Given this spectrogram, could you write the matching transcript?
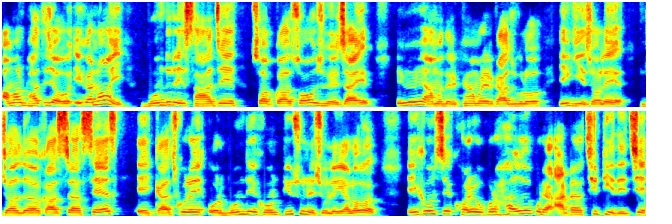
আমার ভাতিজাও একা নয় বন্ধুর এই সাহায্যে সব কাজ সহজ হয়ে যায়। এভাবে আমাদের খামারের কাজগুলো এগিয়ে চলে। জল দেওয়ার কাজটা শেষ, এই কাজ করে ওর বন্ধু এখন টিউশনে চলে গেল। এখন সে খড়ের উপর হালকা করে আটা ছিটিয়ে দিচ্ছে।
